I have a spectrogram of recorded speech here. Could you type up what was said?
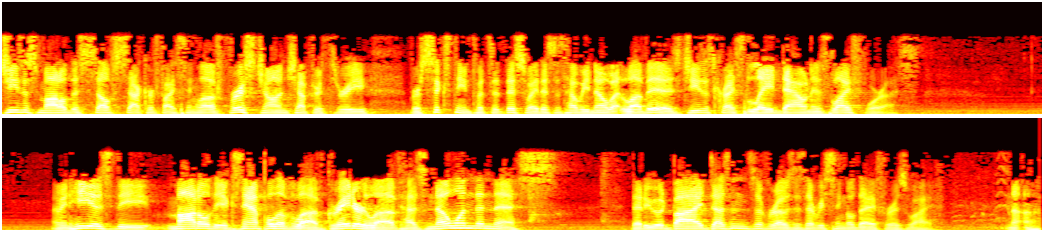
Jesus modeled this self-sacrificing love. 1 John chapter 3 Verse 16 puts it this way this is how we know what love is. Jesus Christ laid down his life for us. I mean, he is the model, the example of love. Greater love has no one than this that he would buy dozens of roses every single day for his wife. Nuh-uh.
